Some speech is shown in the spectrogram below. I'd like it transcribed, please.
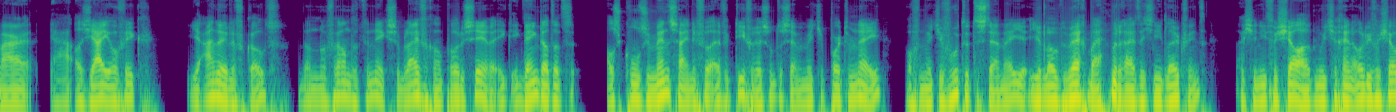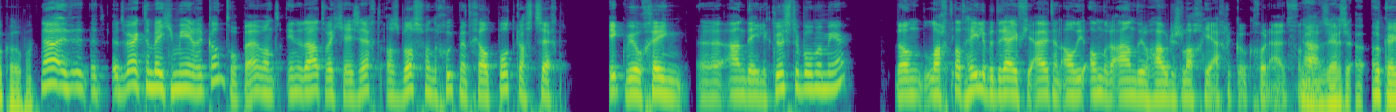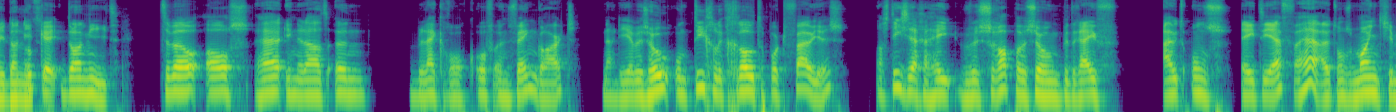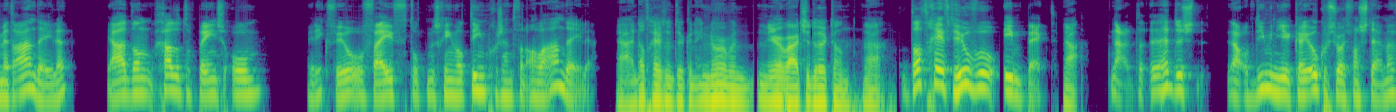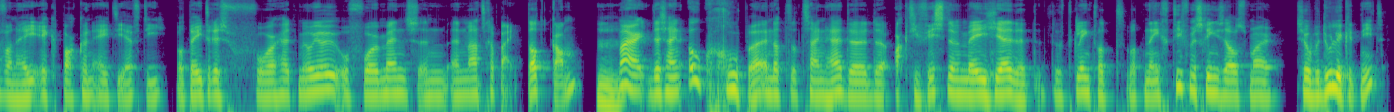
Maar ja, als jij of ik je aandelen verkoopt, dan verandert er niks. Ze blijven gewoon produceren. Ik, ik denk dat het als consument zijnde veel effectiever is om te stemmen met je portemonnee of met je voeten te stemmen. Je, je loopt weg bij een bedrijf dat je niet leuk vindt. Als je niet van Shell houdt, moet je geen olie van Shell kopen. Nou, het, het, het werkt een beetje meerdere kanten op, hè? Want inderdaad, wat jij zegt, als Bas van de Goed met Geld podcast zegt, ik wil geen eh, aandelen clusterbommen meer, dan lacht dat hele bedrijfje uit en al die andere aandeelhouders lachen je eigenlijk ook gewoon uit. Van, Ja, nou, dan zeggen ze, "O- oké, dan niet. Oké, dan niet. Terwijl als hè, inderdaad een BlackRock of een Vanguard, nou die hebben zo ontiegelijk grote portefeuilles, als die zeggen, hey, we schrappen zo'n bedrijf uit ons ETF, hè, uit ons mandje met aandelen, ja, dan gaat het opeens om, weet ik veel, 5 tot misschien wel 10% van alle aandelen. Ja, en dat geeft natuurlijk een enorme neerwaartse druk dan. Ja, Dat geeft heel veel impact. Ja. Nou, dus nou, op die manier kan je ook een soort van stemmen van... hé, hey, ik pak een ETF die wat beter is voor het milieu of voor mens en, en maatschappij. Dat kan. Hmm. Maar er zijn ook groepen, en dat, dat zijn hè, de, de activisten een beetje... Dat, dat klinkt wat, wat negatief misschien zelfs, maar zo bedoel ik het niet.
